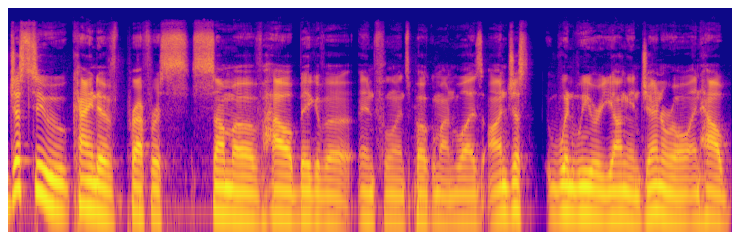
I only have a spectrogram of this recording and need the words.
just to kind of preface some of how big of a influence Pokemon was on just when we were young in general, and how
